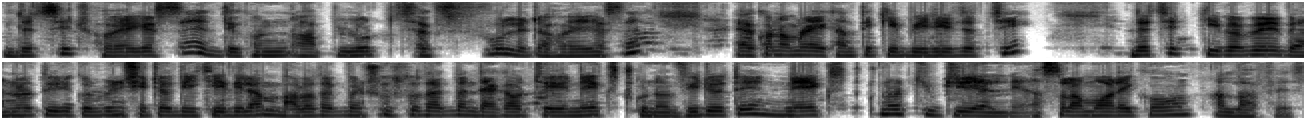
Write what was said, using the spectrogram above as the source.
দ্যাটস ইট হয়ে গেছে। দেখুন আপলোড সাকসেসফুল এটা হয়ে গেছে। এখন আমরা এখান থেকে বেরিয়ে যাচ্ছি। দ্যাটস ইট কীভাবে ব্যানার তৈরি করবেন সেটাও দেখিয়ে দিলাম। ভালো থাকবেন, সুস্থ থাকবেন, দেখা হচ্ছে নেক্সট কোনো ভিডিওতে নেক্সট কোনো টিউটোরিয়াল নিয়ে। আসসালামু আলাইকুম, আল্লাহ হাফেজ।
